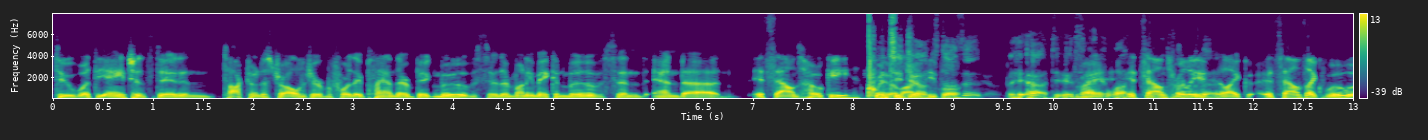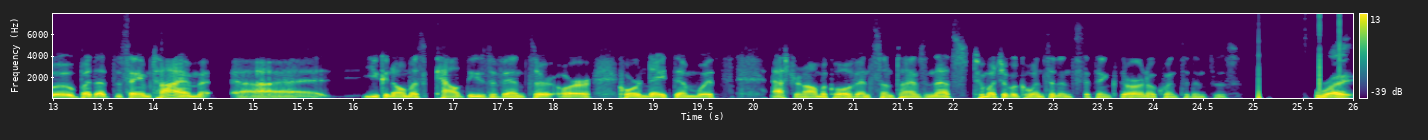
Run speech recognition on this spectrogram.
do what the ancients did and talk to an astrologer before they plan their big moves or their money making moves and and uh, it sounds hokey to a Quincy Jones people does it. Yeah, dude. right Like, a lot of it sounds really like it sounds like woo woo but at the same time uh, you can almost count these events or, or coordinate them with astronomical events sometimes and that's too much of a coincidence i think there are no coincidences Right.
